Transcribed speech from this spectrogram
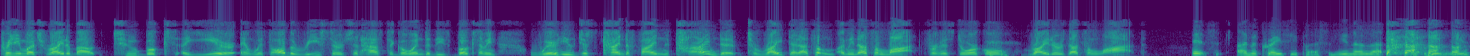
pretty much write about two books a year, and with all the research that has to go into these books, I mean, where do you just kind of find the time to to write that? That's a, I mean, that's a lot for historical writers. That's a lot it's I'm a crazy person, you know that. really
